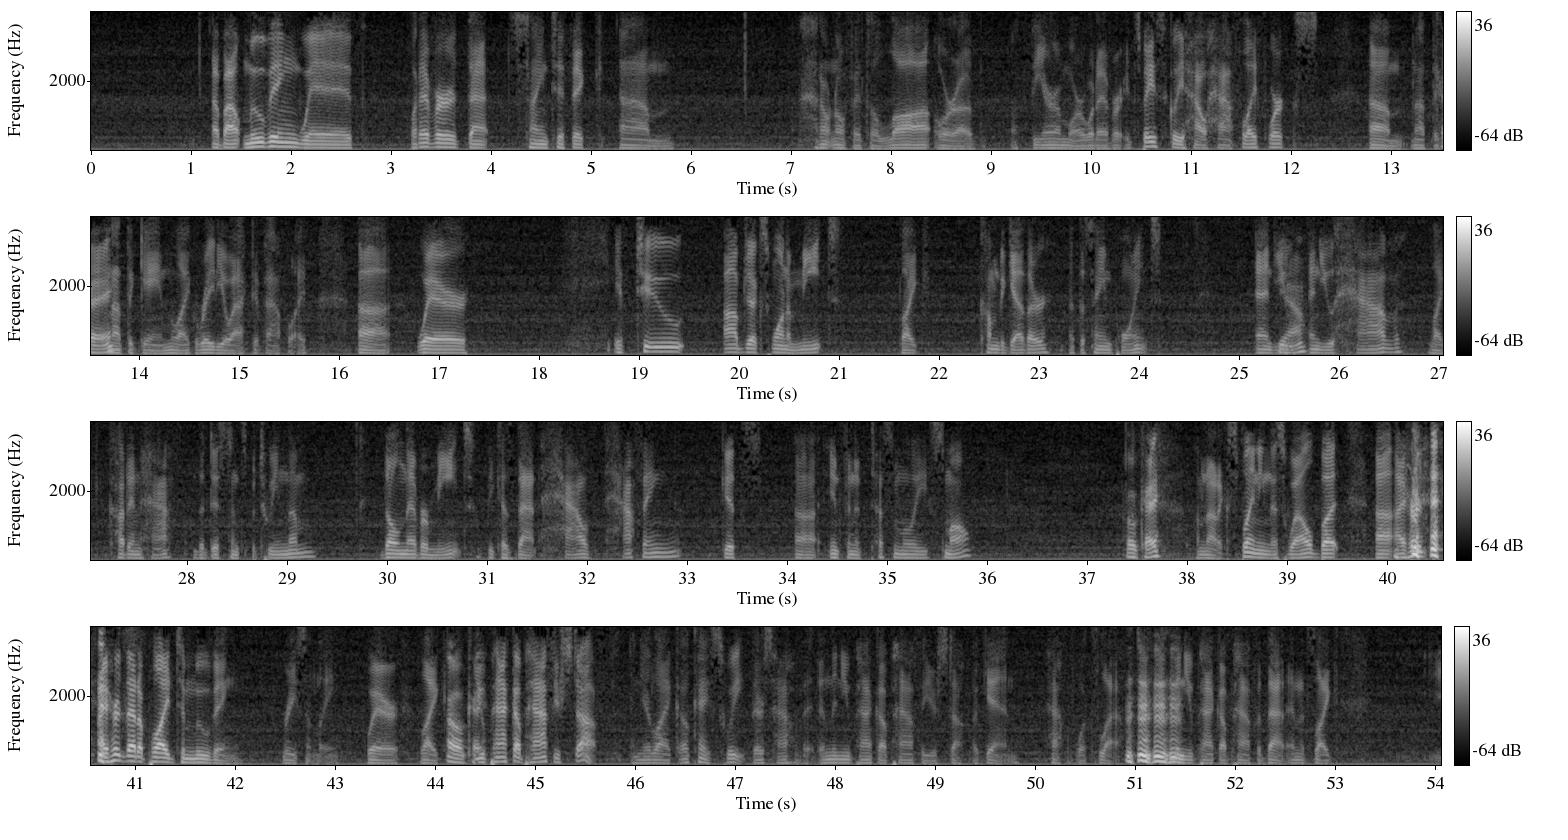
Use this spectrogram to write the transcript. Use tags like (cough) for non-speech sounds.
about moving with whatever that scientific. Um, I don't know if it's a law or a, a theorem or whatever. It's basically how Half Life works. Um, not the Okay. not the game, like radioactive Half Life, uh, where if two objects want to meet, like come together at the same point, and you Yeah. and you have like cut in half the distance between them, they'll never meet because that half halving gets uh, infinitesimally small. okay, I'm not explaining this well, but uh, I heard I heard that applied to moving recently, where like Oh, okay. you pack up half your stuff and you're like, okay, sweet, there's half of it, and then you pack up half of your stuff again, half of what's left, (laughs) and then you pack up half of that, and it's like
